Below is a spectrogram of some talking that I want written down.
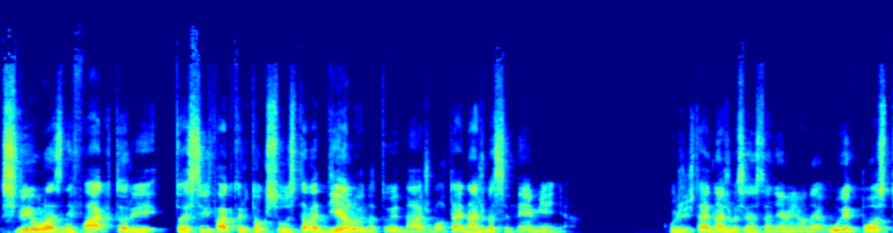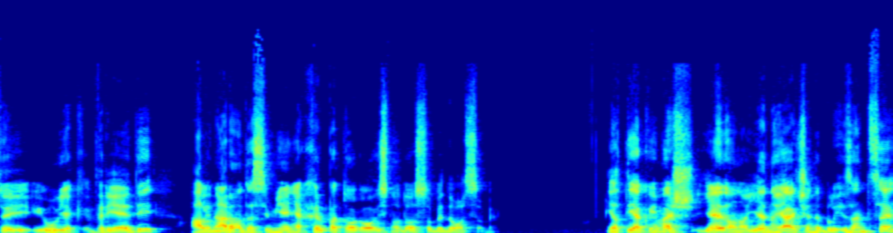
svi ulazni faktori, to je svi faktori tog sustava djeluju na tu jednadžbu, ali ta jednadžba se ne mijenja. Kužiš, ta jednadžba se jednostavno ne mijenja, ona uvijek postoji i uvijek vrijedi, ali naravno da se mijenja hrpa toga ovisno od osobe do osobe. Jel ti ako imaš jed, ono, jedno jajčane blizance,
